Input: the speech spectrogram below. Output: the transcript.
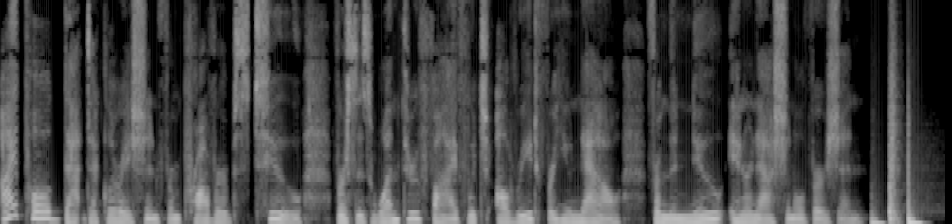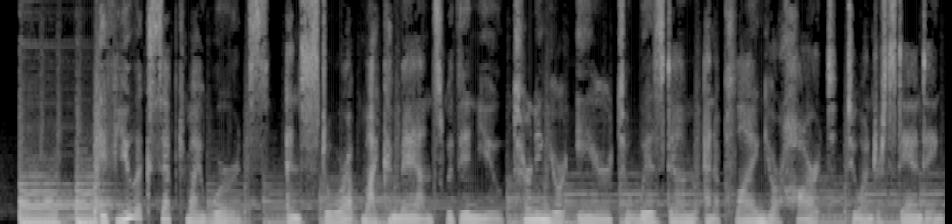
I pulled that declaration from Proverbs 2, verses 1 through 5, which I'll read for you now from the New International Version. If you accept my words and store up my commands within you, turning your ear to wisdom and applying your heart to understanding,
